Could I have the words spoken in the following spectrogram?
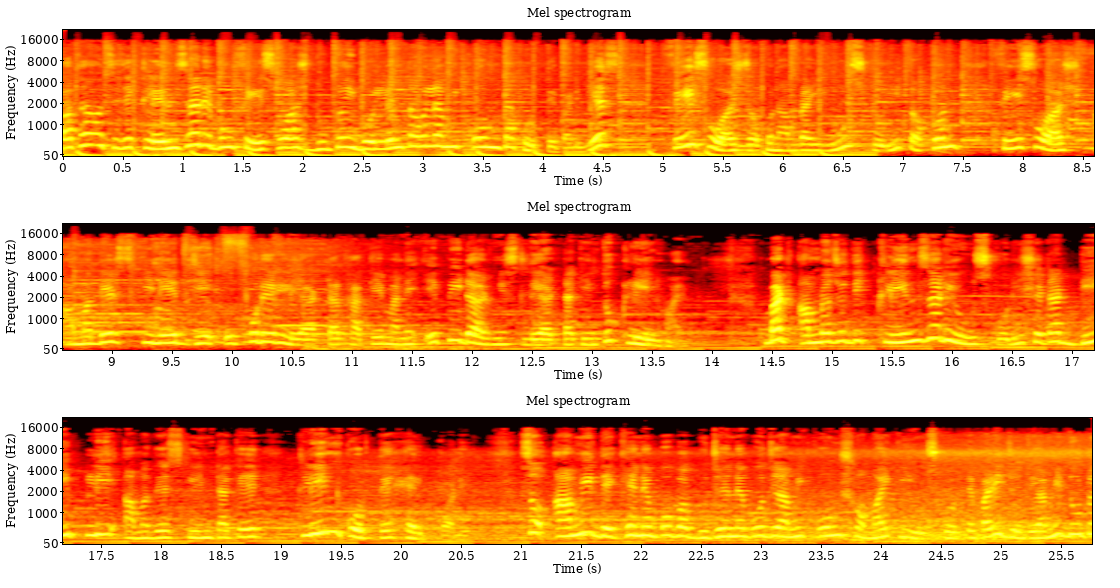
কথা হচ্ছে যে ক্লেনজার এবং ফেস ওয়াশ দুটোই বললেন, তাহলে আমি কোনটা করতে পারি? ইয়েস ফেস ওয়াশ যখন আমরা ইউজ করি, তখন ফেস ওয়াশ আমাদের স্কিনের যে উপরের লেয়ারটা থাকে মানে এপিডার্মিস লেয়ারটা কিন্তু ক্লিন হয়। বাট আমরা যদি ক্লিনজার ইউজ করি, সেটা ডিপলি আমাদের স্কিনটাকে ক্লিন করতে হেল্প করে। সো আমি দেখে নেব বা বুঝে নেব যে আমি কোন সময় কি ইউজ করতে পারি, যদি আমি দুটো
